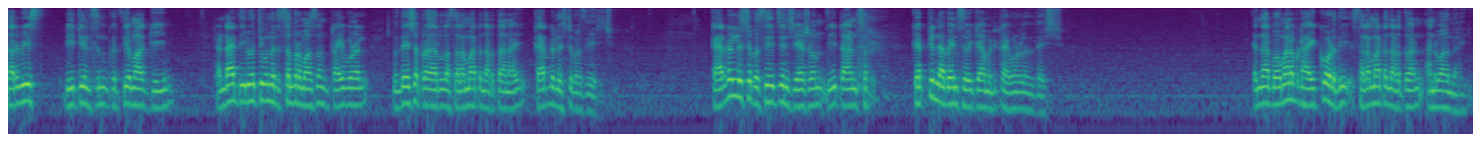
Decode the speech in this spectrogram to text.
സർവീസ് ഡീറ്റെയിൽസും കൃത്യമാക്കുകയും രണ്ടായിരത്തി ഇരുപത്തി മൂന്ന് ഡിസംബർ മാസം ട്രൈബ്യൂണൽ നിർദ്ദേശപ്രകാരമുള്ള സ്ഥലമാറ്റം നടത്താനായി കരട് ലിസ്റ്റ് പ്രസിദ്ധീകരിച്ചു. കരട് ലിസ്റ്റ് പ്രസിദ്ധീകരിച്ചതിന് ശേഷം ഈ ട്രാൻസ്ഫർ ക്യാപ്റ്റൻ അബൈൻസ് വയ്ക്കാൻ വേണ്ടി ട്രൈബ്യൂണൽ നിർദ്ദേശിച്ചു. എന്നാൽ ബഹുമാനപ്പെട്ട ഹൈക്കോടതി സ്ഥലമാറ്റം നടത്തുവാൻ അനുവാദം നൽകി.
